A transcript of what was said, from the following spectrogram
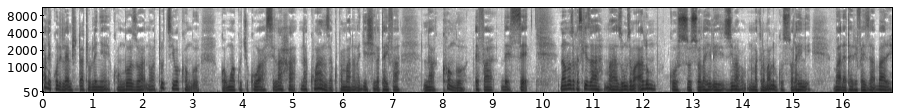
pale kundi la M23 lenye kuongozwa na Watutsi wa Kongo kuamua kuchukua silaha na kuanza kupambana na jeshi la taifa la Kongo FARDC. Na unaweza ukasikiza mazungumzo maalum kuhusu suala hili zima na makala maalum kuhusu swala hili baada ya taarifa hizi za habari,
